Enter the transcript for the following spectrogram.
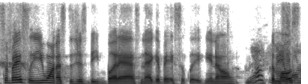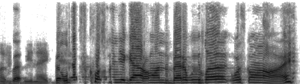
So basically, you want us to just be butt ass naked, basically. You know, Most the most, want us the, be naked. the less clothing you got on, the better we look. What's going on?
